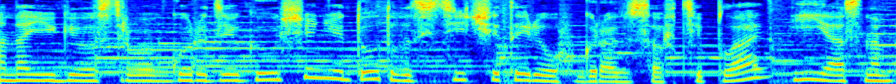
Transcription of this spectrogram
А на юге острова в городе Гаусюни до 24 градусов тепла и ясно.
